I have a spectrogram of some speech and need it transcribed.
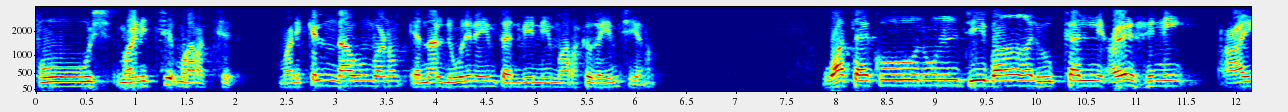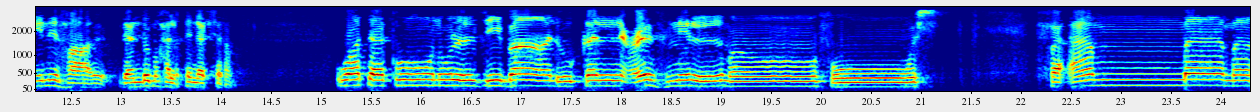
ഫൂഷ് മണിച്ച് മറച്ച്. മണിക്കൽ ഉണ്ടാവും വേണം എന്നാൽ നൂനിനെയും തൻവീനെയും മറക്കുകയും ചെയ്യണം. രണ്ടും ഹൽക്കിന്റെ അക്ഷരം. وتكون الجبال كالعهن المنفوش فأما من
